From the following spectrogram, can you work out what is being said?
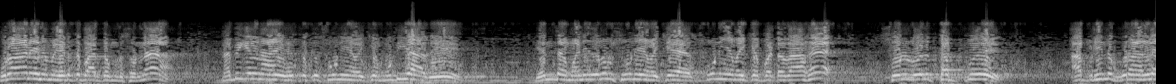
குரானை நம்ம எடுத்து பார்த்தோம்னு சொன்னா நபிகள் நாயகத்துக்கு சூனியம் வைக்க முடியாது. எந்த மனிதனும் சூனியம் வைக்க சூனியம் வைக்கப்பட்டதாக சொல்வது தப்பு அப்படின்னு குரான்ல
